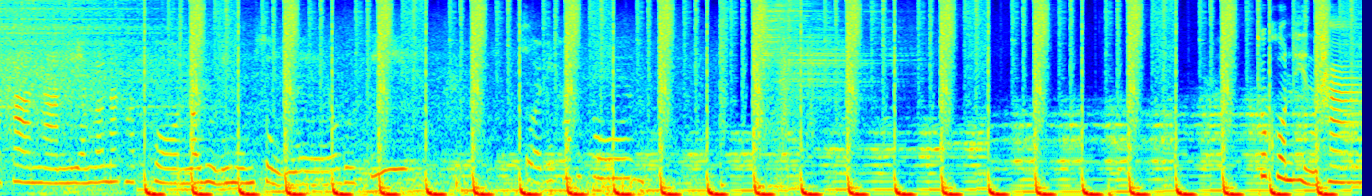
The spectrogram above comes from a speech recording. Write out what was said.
อาคารงานเลี้ยงแล้วนะคะทุกคนเราอยู่ในมุมสูงแล้วดูสิสวยไหมคะทุกคนทุกคนเห็นทาง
